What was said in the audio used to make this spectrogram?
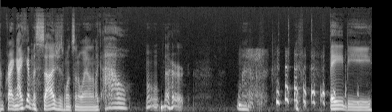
I'm crying. I get massages once in a while, and I'm like, ow, oh, that hurt. Baby.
